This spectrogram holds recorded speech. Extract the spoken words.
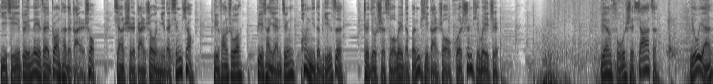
以及对内在状态的感受，像是感受你的心跳。比方说，闭上眼睛碰你的鼻子，这就是所谓的本体感受或身体位置。蝙蝠是瞎子。留言：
